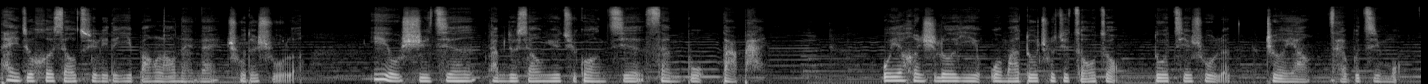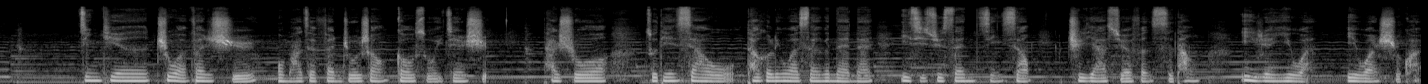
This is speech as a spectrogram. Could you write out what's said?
她也就和小区里的一帮老奶奶处得熟了。一有时间，他们就相约去逛街、散步、打牌。我也很是乐意，我妈多出去走走，多接触人，这样才不寂寞。今天吃晚饭时，我妈在饭桌上告诉我一件事。她说，昨天下午她和另外三个奶奶一起去三井巷吃鸭血粉丝汤，一人一碗，一碗十块。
